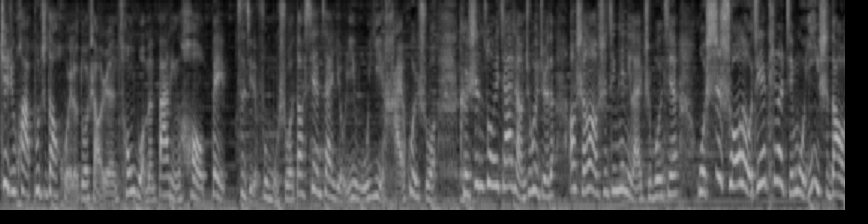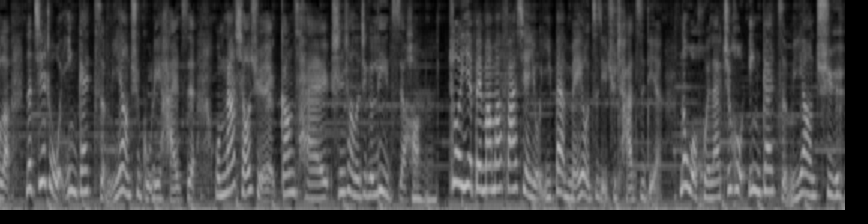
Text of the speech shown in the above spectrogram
这句话不知道毁了多少人。从我们八零后被自己的父母说到现在有意无意还会说，可是作为家长就会觉得，哦，沈老师今天你来直播间，我是说了，我今天听了节目，我意识到了，那接着我应该怎么样去鼓励孩子？我们拿小雪刚才身上的这个例子哈，作业被妈妈发现有一半没有自己去查字典，那我回来之后应该怎么样去？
